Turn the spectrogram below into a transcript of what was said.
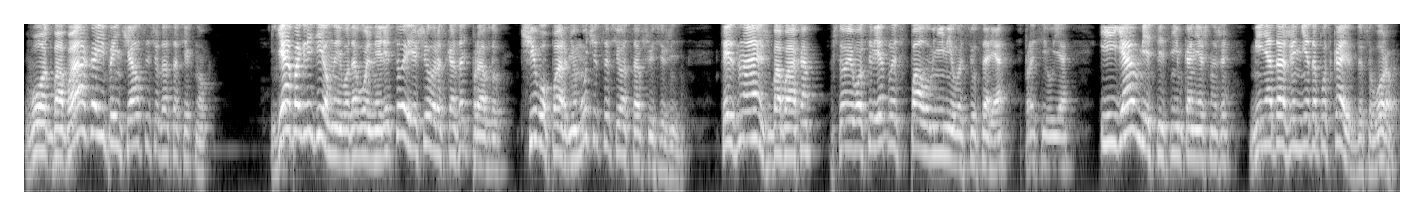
Вот бабаха и принчался сюда со всех ног. Я поглядел на его довольное лицо и решил рассказать правду, чего парню мучиться всю оставшуюся жизнь. «Ты знаешь, бабаха, что его светлость впал в немилость у царя?» – спросил я. «И я вместе с ним, конечно же. Меня даже не допускают до Суворова.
